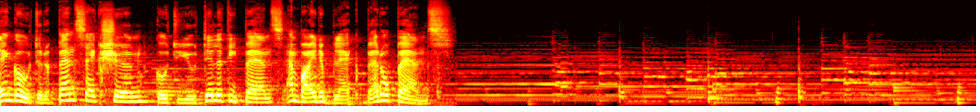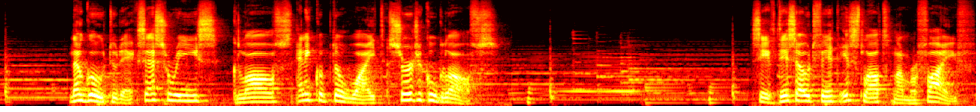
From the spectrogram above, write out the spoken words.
Then go to the pants section, go to utility pants and buy the black battle pants. Now go to the accessories, gloves and equip the white surgical gloves. Save this outfit in slot number 5.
